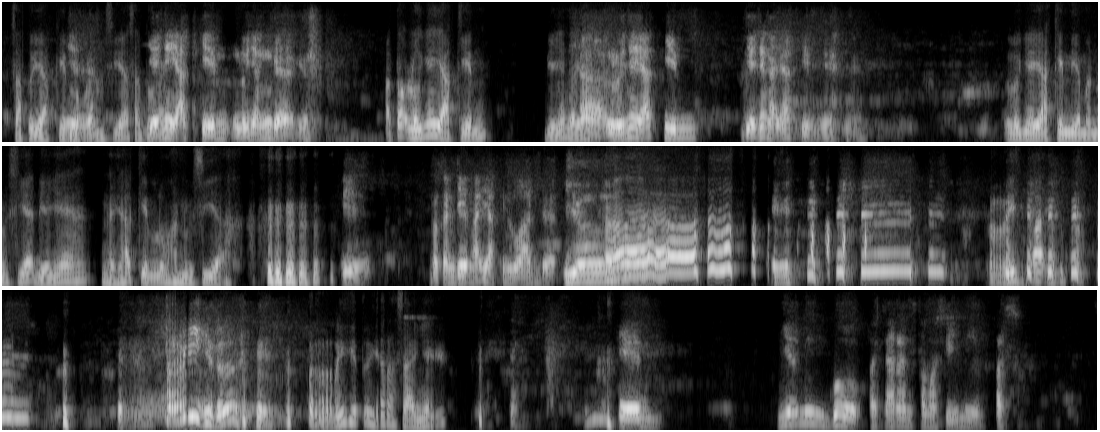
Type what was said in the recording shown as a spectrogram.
satu yakin Iya lu kan? manusia satu Dianya yakin, lu nya enggak. gitu. atau lu nya yakin dianya nggak yakin Nah, lu nya yakin, dianya nggak yakin. gitu. lu nya yakin dia manusia dianya nggak yakin lu manusia Iya. Bahkan dia nggak yakin lu ada. Iya. Ah, perih pak itu Pak. Perih gitu. perih itu ya rasanya ya. And, iya nih, gue pacaran sama si ini. Pas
